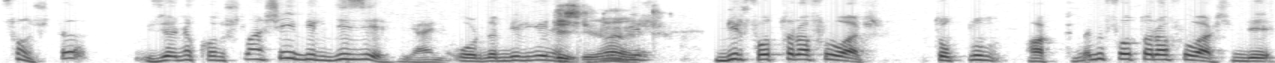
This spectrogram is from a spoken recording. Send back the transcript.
sonuçta üzerine konuşulan şey bir dizi. Yani orada bir yönetim, evet. bir, bir fotoğrafı var. Toplum hakkında bir fotoğrafı var. Şimdi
